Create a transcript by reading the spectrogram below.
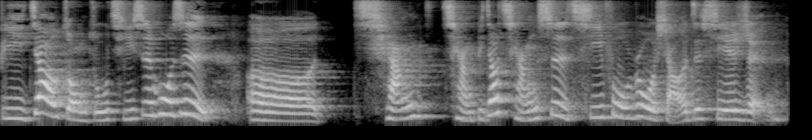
比较种族歧视，或是呃强强比较强势欺负弱小的这些人。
